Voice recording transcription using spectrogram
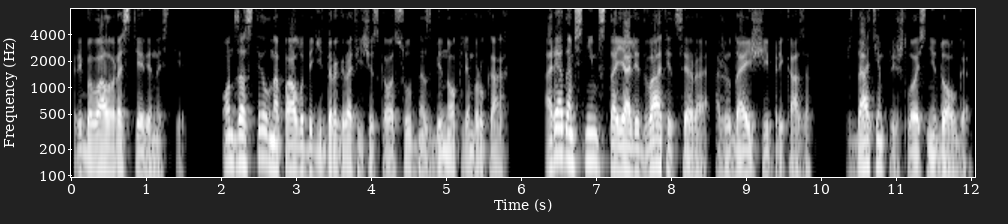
пребывал в растерянности. Он застыл на палубе гидрографического судна с биноклем в руках а рядом с ним стояли два офицера, ожидающие приказов. Ждать им пришлось недолго.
